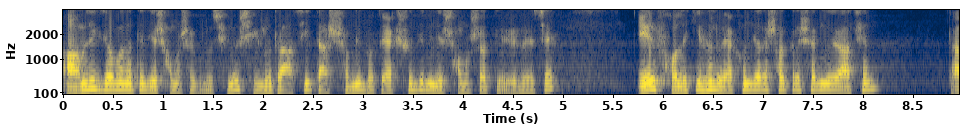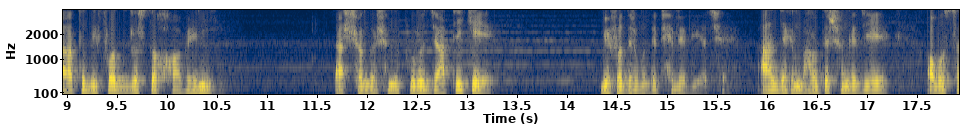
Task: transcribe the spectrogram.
আওয়ামী লীগ জমানাতে যে সমস্যাগুলো ছিল, সেগুলো তো আছেই। তার সঙ্গে গত একশো দিনে যে সমস্যা তৈরি হয়েছে, এর ফলে কি হলো? এখন যারা সরকারের সঙ্গে আছেন, তারা তো বিপদগ্রস্ত হবেনই। তার সঙ্গে সঙ্গে পুরো জাতিকে বিপদের মধ্যে ঠেলে দিয়েছে। আজ দেখেন ভারতের সঙ্গে যে অবস্থা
